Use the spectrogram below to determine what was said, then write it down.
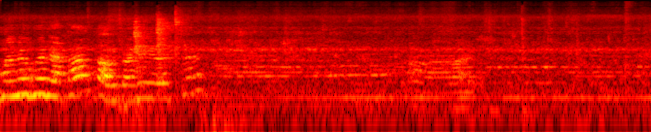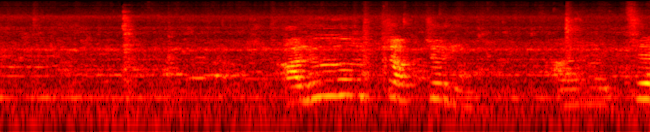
মানে ওখানে দেখা তরকারি হয়েছে। আর আলু চকচড়ি আর হচ্ছে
